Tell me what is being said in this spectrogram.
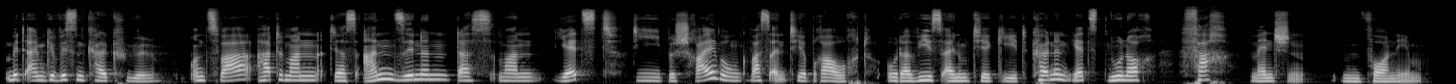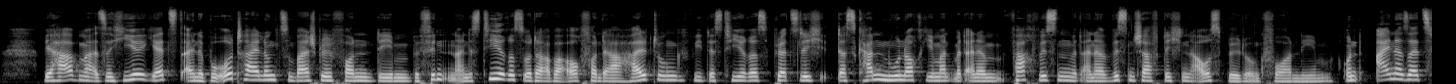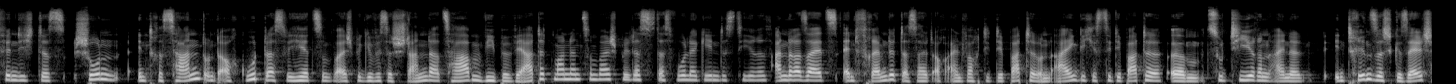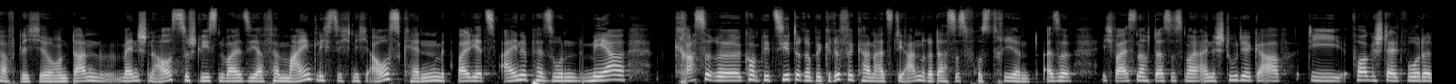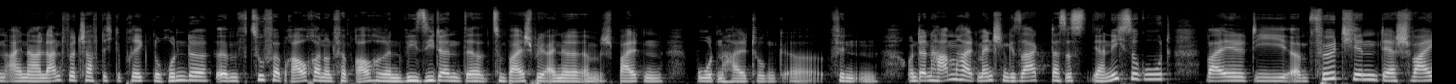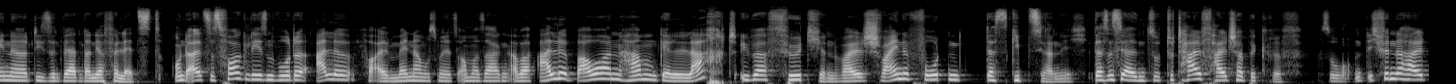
mit einem gewissen Kalkül. Und zwar hatte man das Ansinnen, dass man jetzt die Beschreibung, was ein Tier braucht oder wie es einem Tier geht, können jetzt nur noch Fachmenschen vornehmen. Wir haben also hier jetzt eine Beurteilung zum Beispiel von dem Befinden eines Tieres oder aber auch von der Erhaltung wie des Tieres. Plötzlich, das kann nur noch jemand mit einem Fachwissen, mit einer wissenschaftlichen Ausbildung vornehmen. Und einerseits finde ich das schon interessant und auch gut, dass wir hier zum Beispiel gewisse Standards haben. Wie bewertet man denn zum Beispiel das, das Wohlergehen des Tieres? Andererseits entfremdet das halt auch einfach die Debatte. Und eigentlich ist die Debatte ähm, zu Tieren eine intrinsisch gesellschaftliche und dann Menschen auszuschließen, weil sie ja vermeintlich sich nicht auskennen, weil jetzt eine Person mehr krassere, kompliziertere Begriffe kann als die andere, das ist frustrierend. Also ich weiß noch, dass es mal eine Studie gab, die vorgestellt wurde in einer landwirtschaftlich geprägten Runde ähm, zu Verbrauchern und Verbraucherinnen, wie sie denn zum Beispiel eine ähm, Spaltenbodenhaltung äh, finden. Und dann haben halt Menschen gesagt, das ist ja nicht so gut, weil die ähm, Pfötchen der Schweine, die sind, werden dann ja verletzt. Und als es vorgelesen wurde, alle, vor allem Männer, muss man jetzt auch mal sagen, aber alle Bauern haben gelacht über Pfötchen, weil Schweinepfoten, das gibt's ja nicht. Das ist ja ein so total falscher Begriff. So. Und ich finde halt,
